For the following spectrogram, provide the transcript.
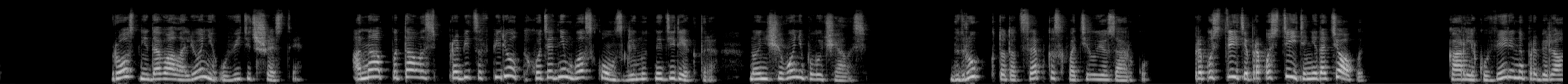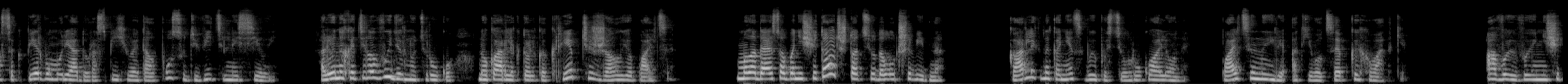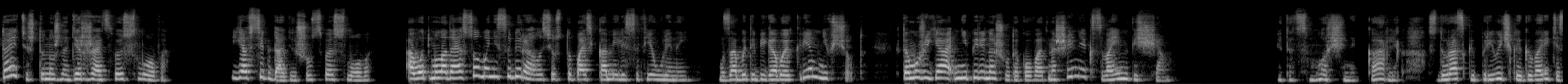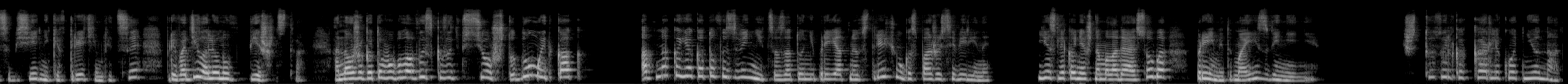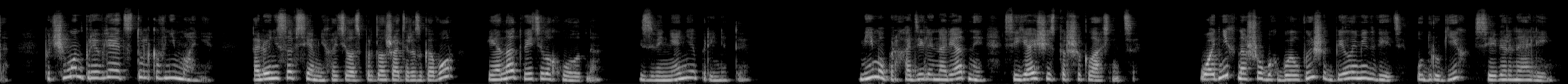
Рост не давал Алене увидеть шествие. Она пыталась пробиться вперед, хоть одним глазком взглянуть на директора, но ничего не получалось. Вдруг кто-то цепко схватил ее за руку. «Пропустите, пропустите, недотепы!» Карлик уверенно пробирался к первому ряду, распихивая толпу с удивительной силой. Алена хотела выдернуть руку, но карлик только крепче сжал ее пальцы. «Молодая особо не считает, что отсюда лучше видно?» Карлик, наконец, выпустил руку Алены. Пальцы ныли от его цепкой хватки. «А вы, вы не считаете, что нужно держать свое слово?» Я всегда держу свое слово. А вот молодая особа не собиралась уступать Камиле Софиулиной. Забытый беговой крем не в счет. К тому же я не переношу такого отношения к своим вещам. Этот сморщенный карлик с дурацкой привычкой говорить о собеседнике в третьем лице приводил Алену в бешенство. Она уже готова была высказать все, что думает, как... Однако я готов извиниться за ту неприятную встречу у госпожи Северины, если, конечно, молодая особа примет мои извинения. Что только карлику от нее надо? Почему он проявляет столько внимания? Алене совсем не хотелось продолжать разговор, и она ответила холодно. Извинения приняты. Мимо проходили нарядные, сияющие старшеклассницы. У одних на шубах был вышит белый медведь, у других – северный олень.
